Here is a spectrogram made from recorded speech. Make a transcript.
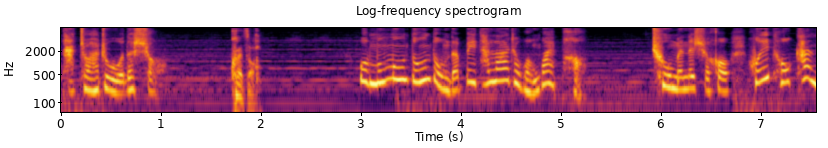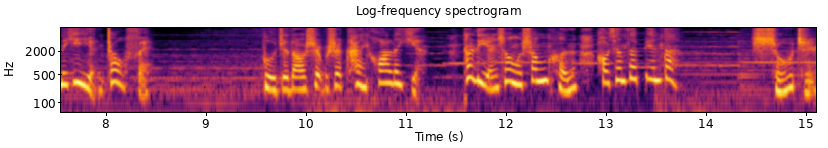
他抓住我的手，快走！我懵懵懂懂的被他拉着往外跑。出门的时候，回头看了一眼赵斐，不知道是不是看花了眼，他脸上的伤痕好像在变淡，手指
